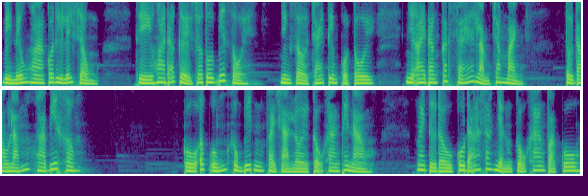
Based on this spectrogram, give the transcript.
vì nếu Hoa có đi lấy chồng thì Hoa đã kể cho tôi biết rồi. Nhưng giờ trái tim của tôi như ai đang cắt xé làm trăm mảnh. Tôi đau lắm, Hoa biết không? Cô ấp úng không biết phải trả lời cậu Khang thế nào. Ngay từ đầu cô đã xác nhận cậu Khang và cô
